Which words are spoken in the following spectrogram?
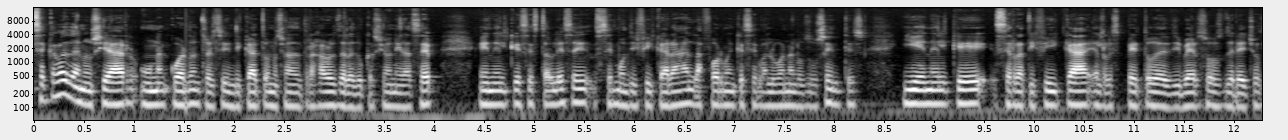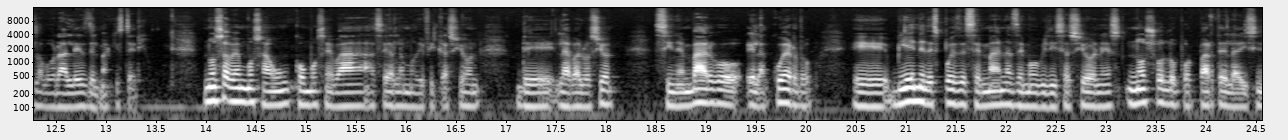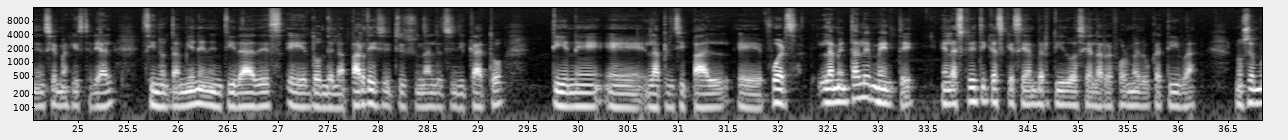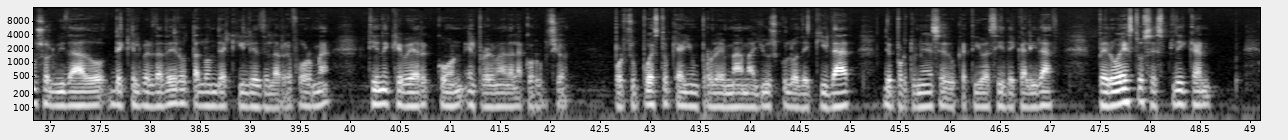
Se acaba de anunciar un acuerdo entre el Sindicato Nacional de Trabajadores de la Educación y la SEP en el que se establece, se modificará la forma en que se evalúan a los docentes y en el que se ratifica el respeto de diversos derechos laborales del magisterio. No sabemos aún cómo se va a hacer la modificación de la evaluación. Sin embargo, el acuerdo eh, viene después de semanas de movilizaciones, no solo por parte de la disidencia magisterial, sino también en entidades eh, donde la parte institucional del sindicato tiene eh, la principal fuerza. Lamentablemente, en las críticas que se han vertido hacia la reforma educativa, nos hemos olvidado de que el verdadero talón de Aquiles de la reforma tiene que ver con el problema de la corrupción. Por supuesto que hay un problema mayúsculo de equidad, de oportunidades educativas y de calidad, pero estos se explican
